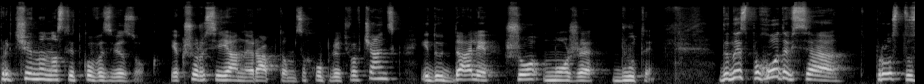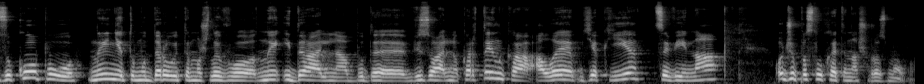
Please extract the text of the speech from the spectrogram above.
причинно-наслідковий зв'язок. Якщо росіяни раптом захоплюють Вовчанськ, ідуть далі, що може бути? Денис погодився. Просто з окопу нині, тому даруйте, можливо, не ідеальна буде візуальна картинка, але як є, це війна. Отже, послухайте нашу розмову.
